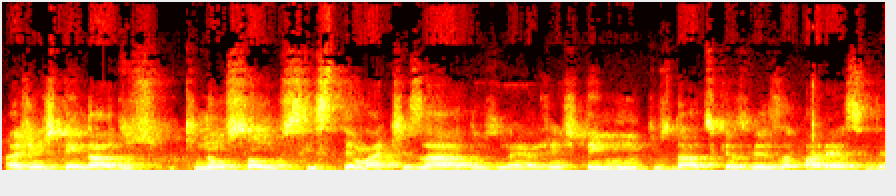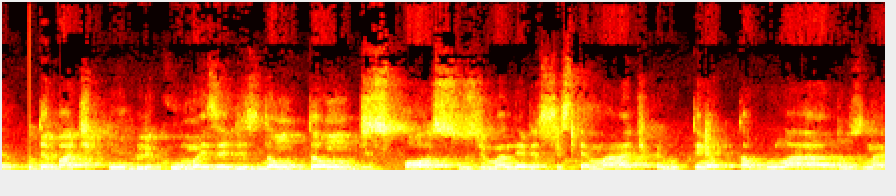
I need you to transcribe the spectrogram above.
a gente tem dados que não são sistematizados, né? A gente tem muitos dados que às vezes aparecem dentro do debate público, mas eles não estão dispostos de maneira sistemática no tempo, tabulados, né?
